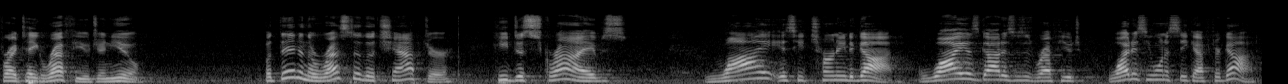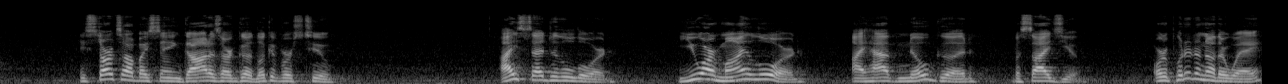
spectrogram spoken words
for I take refuge in you. But then in the rest of the chapter, he describes why is he turning to God? Why is God as his refuge? Why does he want to seek after God? He starts out by saying, God is our good. Look at verse 2. I said to the Lord, You are my Lord. I have no good besides you. Or to put it another way,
